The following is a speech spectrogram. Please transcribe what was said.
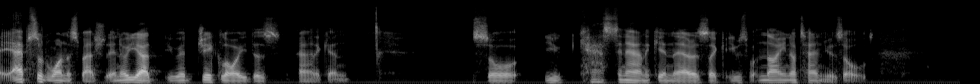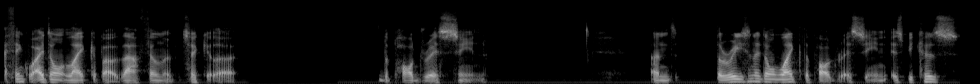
episode one especially, I know you had you had Jake Lloyd as Anakin, so you cast in Anakin there as like he was what nine or ten years old. I think what I don't like about that film in particular, the pod race scene, and the reason I don't like the pod race scene is because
